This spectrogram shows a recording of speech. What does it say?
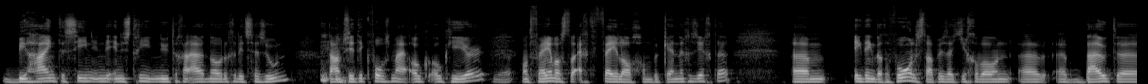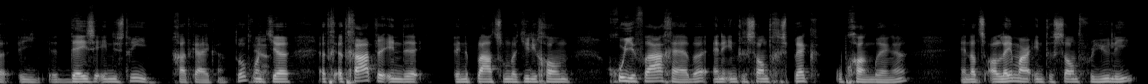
behind the scene in de industrie nu te gaan uitnodigen dit seizoen. Daarom zit ik volgens mij ook, ook hier. Ja. Want voorheen was het wel echt veelal gewoon bekende gezichten. Ehm, ik denk dat de volgende stap is dat je gewoon eh, eh, buiten deze industrie gaat kijken, toch? Want je, het, het gaat er in de, in de plaats om dat jullie gewoon goede vragen hebben en een interessant gesprek op gang brengen. En dat is alleen maar interessant voor jullie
